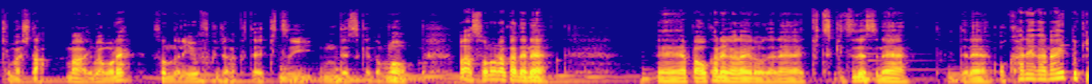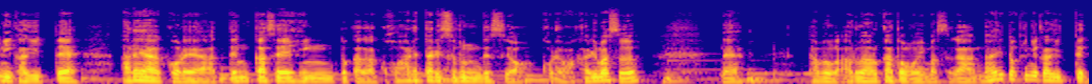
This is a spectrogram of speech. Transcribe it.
きました。まあ今もね、そんなに裕福じゃなくてきついんですけども、まあその中でね、えーやっぱお金がないのでね、キツキツですね。でね、お金がない時に限って、あれやこれや電化製品とかが壊れたりするんですよ。これわかります？ね。多分あるあるかと思いますが、ない時に限って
